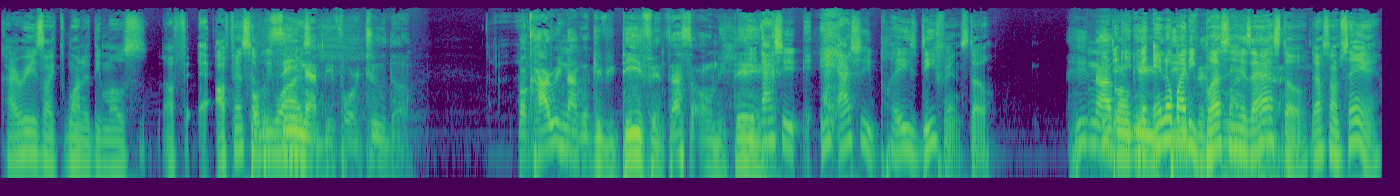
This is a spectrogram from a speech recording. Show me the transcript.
Kyrie is like one of the most off- But offensively we've wise. seen that before too, though. But Kyrie's not gonna give you defense. That's the only He thing. actually he actually plays defense though. He's not He- gonna he- give you ain't nobody defense busting like his ass though. That's what I'm saying.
